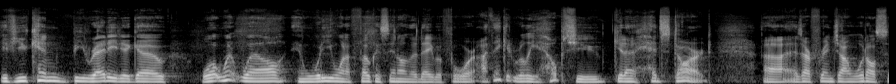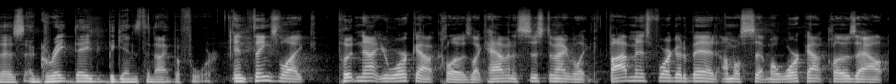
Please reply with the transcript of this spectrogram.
if you can be ready to go, what went well and what do you want to focus in on the day before? I think it really helps you get a head start. uh, as our friend John Woodall says, a great day begins the night before. And things like putting out your workout clothes, like having a systematic, like five minutes before I go to bed, I'm going to set my workout clothes out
